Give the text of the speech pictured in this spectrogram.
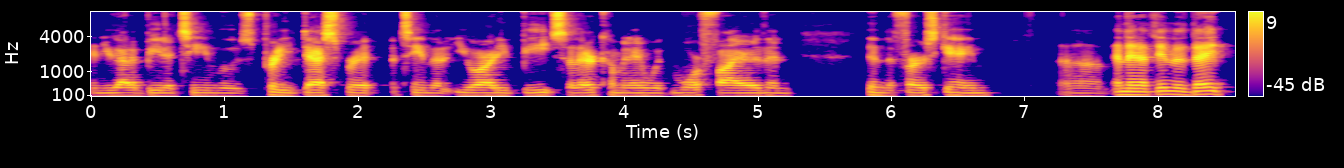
And you got to beat a team who's pretty desperate, a team that you already beat, so they're coming in with more fire than than the first game. Um, and then at the end of the day,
